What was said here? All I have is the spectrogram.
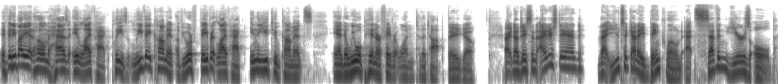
if anybody at home has a life hack, please leave a comment of your favorite life hack in the YouTube comments and uh, we will pin our favorite one to the top. There you go. All right. Now, Jason, I understand that you took out a bank loan at seven years old.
